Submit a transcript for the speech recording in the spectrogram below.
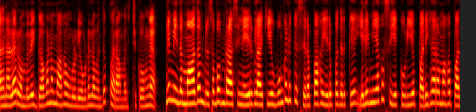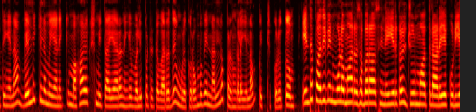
அதனால் ரொம்பவே கவனமாக உங்களுடைய உடலை வந்து பராமரிச்சுக்கோங்க. மேலும் இந்த மாதம் ரிஷபம் ராசி நேர்களாகிய உங்களுக்கு சிறப்பாக இருப்பதற்கு எளிமையாக செய்யக்கூடிய பரிகாரமாக பார்த்தீங்கன்னா வெள்ளிக்கிழமை அன்னைக்கு மகாலட்சுமி தாயாரை நீங்கள் வழிபட்டுட்டு வர்றது உங்களுக்கு ரொம்பவே நல்ல பலன்களை எல்லாம் பெற்றுக் கொடுக்கும். இந்த பதிவின் மூலமாக ரிஷபராசி நேயர்கள் ஜூன் மாதத்தில் அடையக்கூடிய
